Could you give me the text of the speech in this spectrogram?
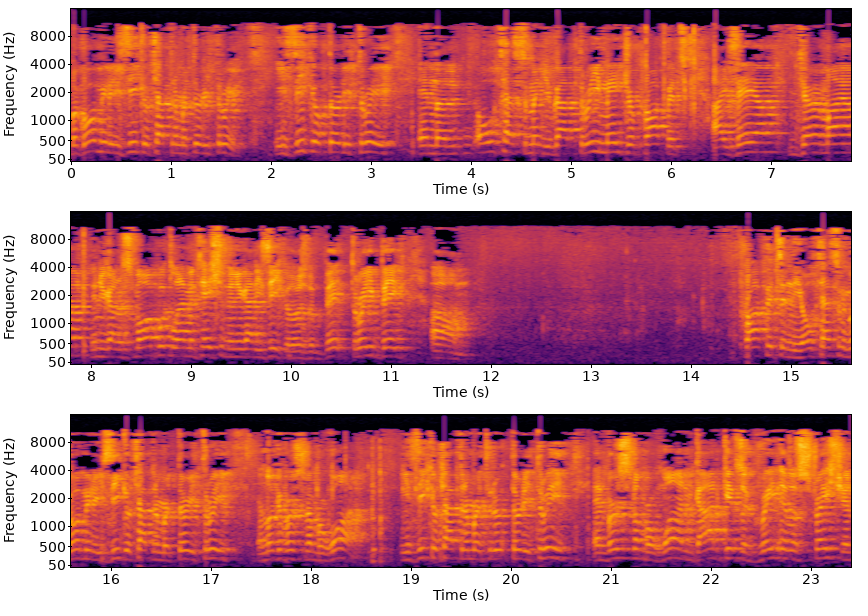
But go with me to Ezekiel chapter number 33. Ezekiel 33, in the Old Testament, you've got three major prophets Isaiah, Jeremiah, then you've got a small book, Lamentation, then you've got Ezekiel. Those are the big, three big um, prophets in the Old Testament. Go with me to Ezekiel chapter number 33 and look at verse number 1. Ezekiel chapter number 33 and verse number 1, God gives a great illustration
